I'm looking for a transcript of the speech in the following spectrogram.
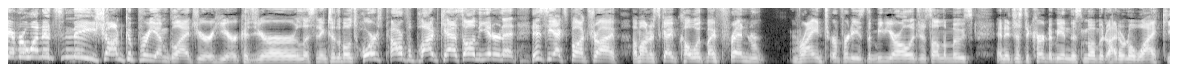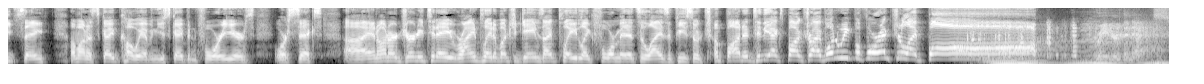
Hey everyone, it's me, Sean Capri. I'm glad you're here because you're listening to the most horse powerful podcast on the internet. It's the Xbox Drive. I'm on a Skype call with my friend Ryan Turford. He's the meteorologist on the Moose, and it just occurred to me in this moment. I don't know why I keep saying I'm on a Skype call. We haven't used Skype in four years or six. Uh, and on our journey today, Ryan played a bunch of games. I played like four minutes of P. So jump on into the Xbox Drive one week before Extra Life. Ball. greater than X.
